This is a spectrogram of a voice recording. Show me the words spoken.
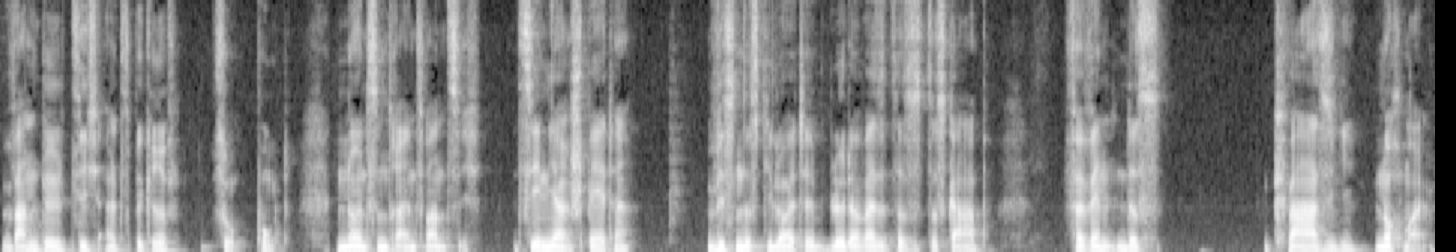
wandelt sich als Begriff. So, Punkt. 1923. Zehn Jahre später wissen das die Leute blöderweise, dass es das gab, verwenden das quasi nochmal.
